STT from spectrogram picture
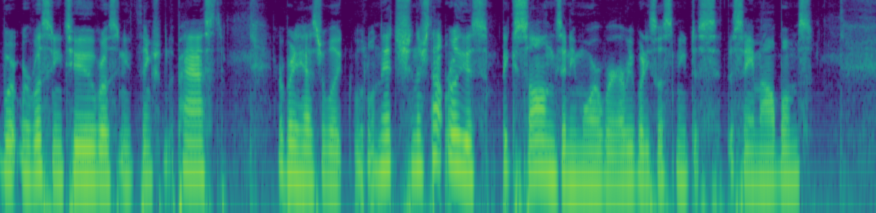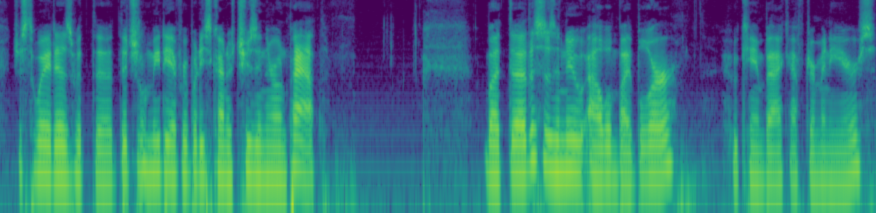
we're, we're listening to. We're listening to things from the past. Everybody has their like, little niche, and there's not really this big songs anymore where everybody's listening to the same albums. Just the way it is with the digital media, everybody's kind of choosing their own path. But uh, this is a new album by Blur who came back after many years.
